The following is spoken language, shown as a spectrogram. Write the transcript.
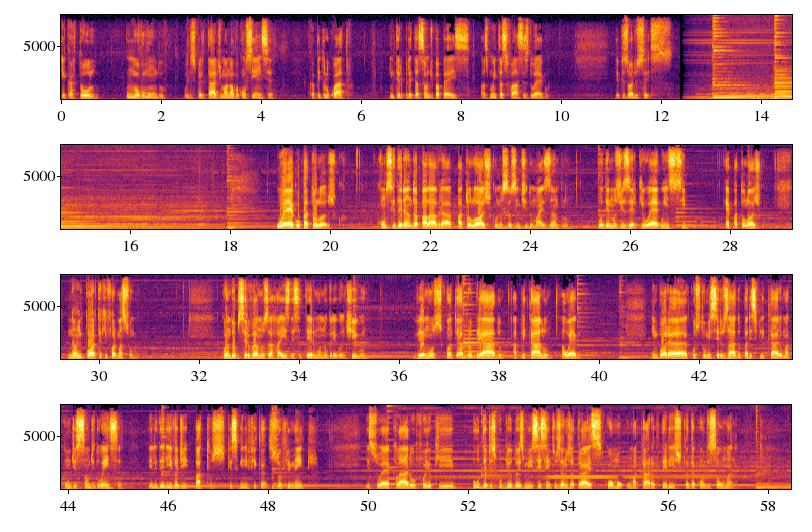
Eckhart Tolle, Um Novo Mundo, O Despertar de uma Nova Consciência. Capítulo 4 Interpretação de Papéis, As Muitas Faces do Ego. Episódio 6 O ego patológico. Considerando a palavra patológico no seu sentido mais amplo, podemos dizer que o ego em si é patológico não importa que forma assuma. Quando observamos a raiz desse termo no grego antigo, vemos quanto é apropriado aplicá-lo ao ego. Embora costume ser usado para explicar uma condição de doença, ele deriva de patos, que significa sofrimento. Isso é, claro, foi o que Buda descobriu 2600 anos atrás como uma característica da condição humana.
